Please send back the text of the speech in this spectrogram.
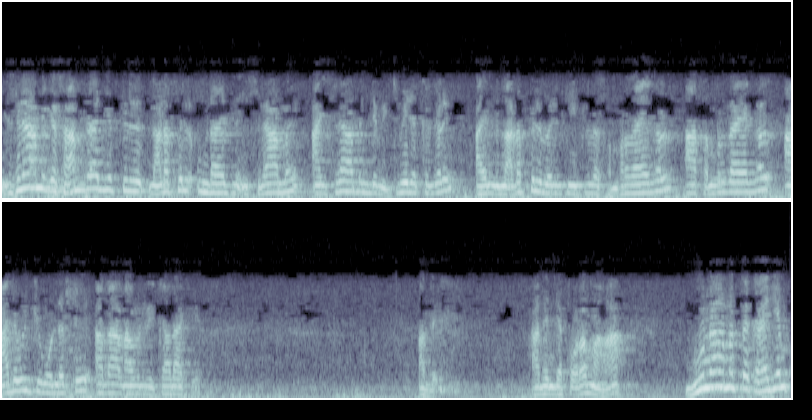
ഇസ്ലാമിക സാമ്രാജ്യത്തിൽ നടപ്പിൽ ഉണ്ടായിരുന്ന ഇസ്ലാം ആ ഇസ്ലാമിന്റെ വിധിവിലക്കുകൾ അതിന്റെ നടപ്പിൽ വരുത്തിയിട്ടുള്ള സമ്പ്രദായങ്ങൾ ആ സമ്പ്രദായങ്ങൾ ആലോചിച്ചു കൊണ്ടിട്ട് അതാണ് അവർ റിക്കാർഡാക്കിയത് അതെ. അതിന്റെ പുറമ മൂന്നാമത്തെ കാര്യം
